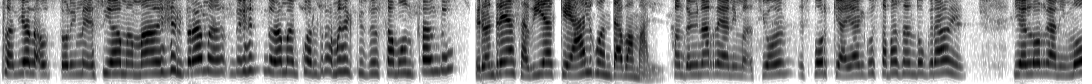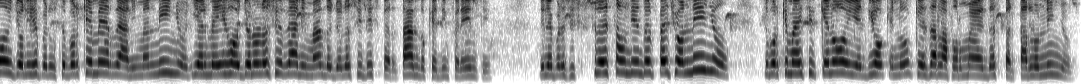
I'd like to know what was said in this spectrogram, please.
Salía la doctora y me decía, mamá, deje el drama, deje el drama, ¿cuál drama es el que usted está montando? Pero Andrea sabía que algo andaba mal. Cuando hay una reanimación es porque hay algo está pasando grave. Y él lo reanimó y yo le dije, pero usted por qué me reanima al niño? Y él me dijo, yo no lo estoy reanimando, yo lo estoy despertando, que es diferente. Y le dije, pero si usted le está hundiendo el pecho al niño, ¿usted por qué me va a decir que no? Y él dijo que no, que esa es la forma de él despertar los niños.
